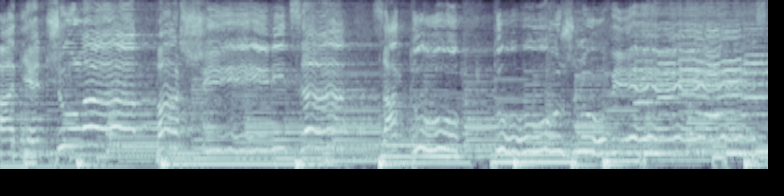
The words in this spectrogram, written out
Kad je čula pašinica za tu tužnu vijest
